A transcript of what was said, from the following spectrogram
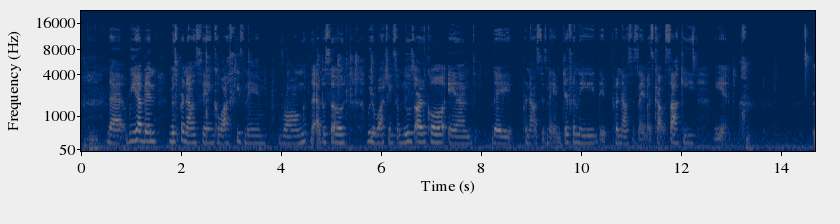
that we have been mispronouncing Kawaski's name wrong. The episode we were watching some news article and they pronounced his name differently. They pronounced his name as Kawasaki, and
